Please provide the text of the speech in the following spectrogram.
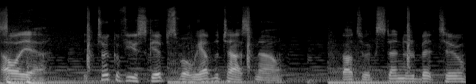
Hell yeah. It took a few skips, but we have the task now. About to extend it a bit too.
